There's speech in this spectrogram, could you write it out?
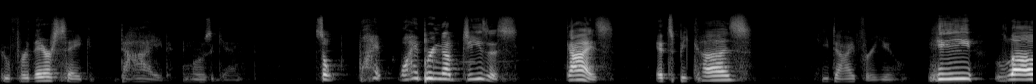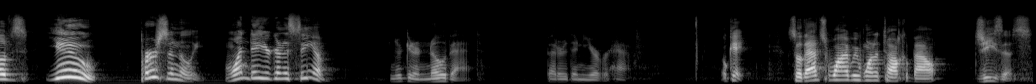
who, for their sake, died and rose again. So, why, why bring up Jesus? Guys, It's because he died for you. He loves you personally. One day you're going to see him, and you're going to know that better than you ever have. Okay, so that's why we want to talk about Jesus.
